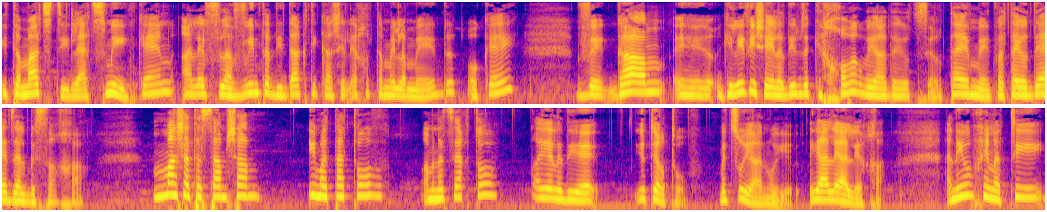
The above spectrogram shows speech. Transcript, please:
התאמצתי לעצמי, כן? א', להבין את הדידקטיקה של איך אתה מלמד, אוקיי? וגם אה, גיליתי שילדים זה כחומר ביד היוצר, את האמת, ואתה יודע את זה על בשרך. מה שאתה שם שם, אם אתה טוב, המנצח טוב, הילד יהיה יותר טוב, מצוין הוא יהיה, יעלה עליך. אני מבחינתי,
